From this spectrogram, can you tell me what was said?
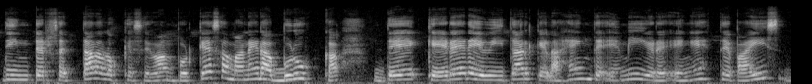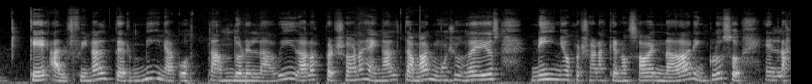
de interceptar a los que se van? ¿Por qué esa manera brusca de querer evitar que la gente emigre en este país que al final termina costándole la vida a las personas en alta mar, muchos de ellos niños, personas que no saben nadar, incluso en las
